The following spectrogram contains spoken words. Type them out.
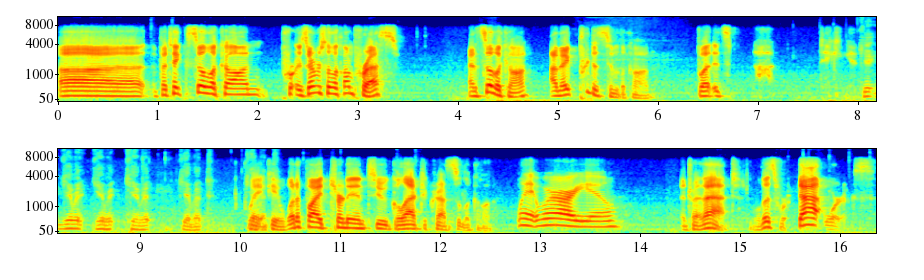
uh, if I take silicon, pr- is there a silicon press? and silicon. I make printed silicon, but it's not taking it. Gi- give it, give it, give it, give it. give Wait, it. okay. What if I turn it into Galacticraft silicon Wait, where are you? and try that? Will this work? That works.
